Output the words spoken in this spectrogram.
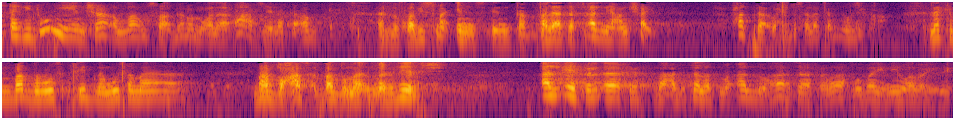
ستجدني إن شاء الله صابرا ولا أعصي لك أمر. قال له طب اسمع إن انت فلا تسألني عن شيء حتى أحدث لك منه ذكرى لكن برضه سيدنا موسى ما برضه حصل برضه ما قدرش. قال إيه في الآخر؟ بعد ثلاث ما قال له هذا فراق بيني وبينك.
